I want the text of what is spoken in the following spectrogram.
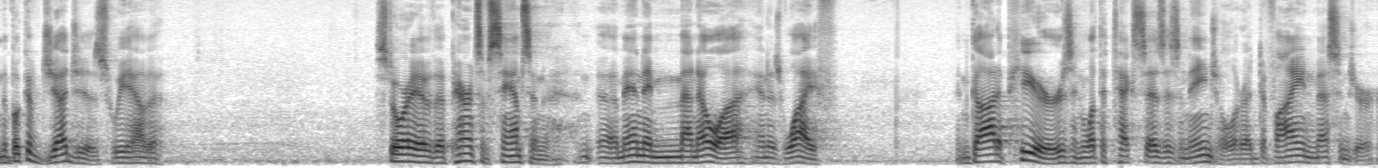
In the book of Judges, we have a story of the parents of Samson, a man named Manoah and his wife. And God appears in what the text says is an angel or a divine messenger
